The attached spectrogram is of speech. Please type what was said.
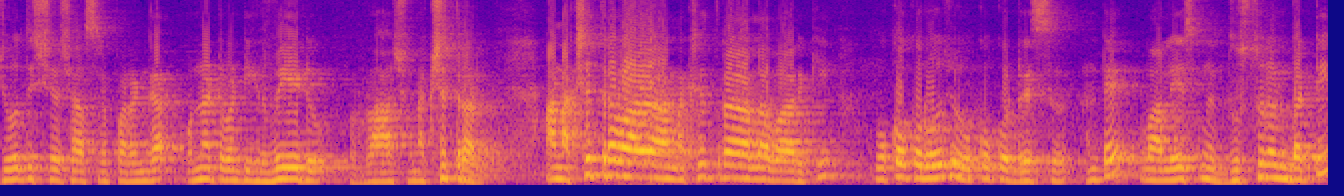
జ్యోతిష్య శాస్త్రపరంగా ఉన్నటువంటి ఇరవై ఏడు రాశు నక్షత్రాలు. ఆ నక్షత్ర ఆ నక్షత్రాల వారికి ఒక్కొక్క రోజు ఒక్కొక్క డ్రెస్. అంటే వాళ్ళు వేసుకునే దుస్తులను బట్టి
